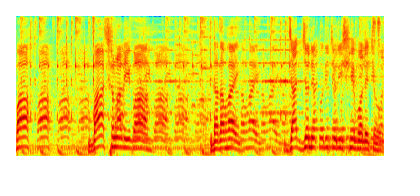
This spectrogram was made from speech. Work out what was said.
বাহ বাহ সোনালি বাহ। দাদা ভাই যার জন্য করি চুরি সে বলে চোর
